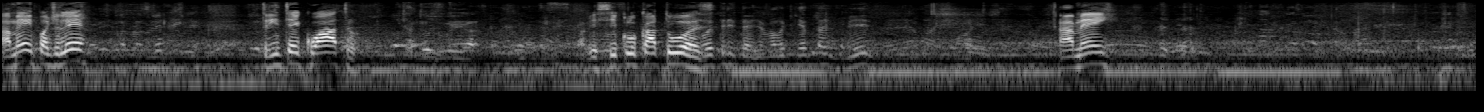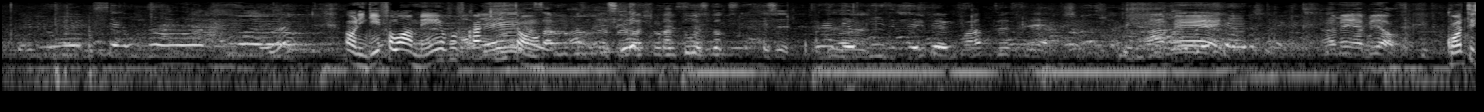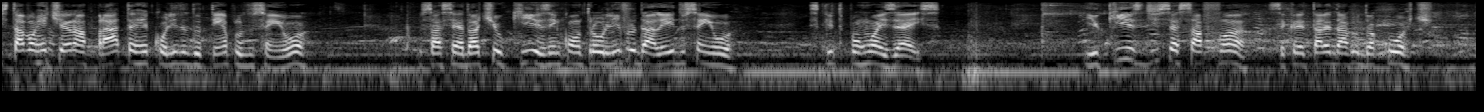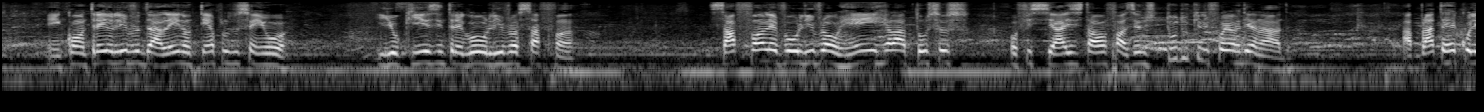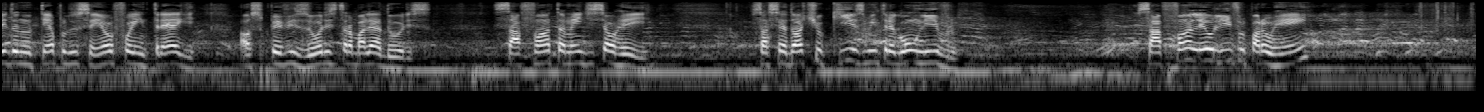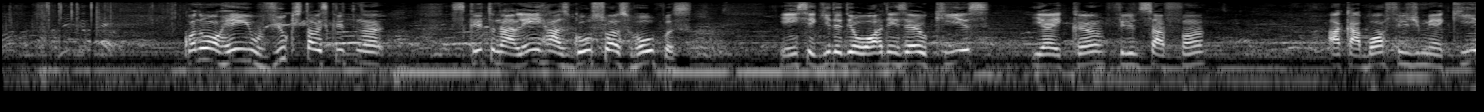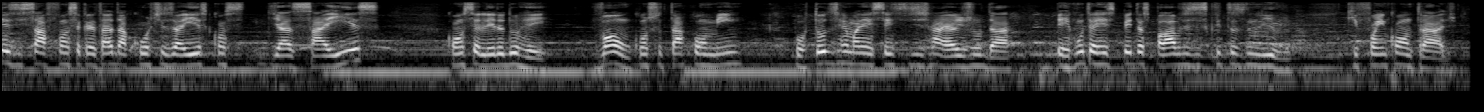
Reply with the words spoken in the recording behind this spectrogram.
Amém? Pode ler? 34. Versículo 14. Ô, Tristão, já falou 500 vezes. Amém? Ó, ninguém falou amém, eu vou ficar aqui então. Sabe no nome do Senhor, achou 14, 17. Amém. Amém, Abel. Enquanto estavam retirando a prata recolhida do templo do Senhor, o sacerdote Ilquias encontrou o livro da lei do Senhor, escrito por Moisés. E Ilquias disse a Safã, secretário da, da corte: Encontrei o livro da lei no templo do Senhor. E Ilquias entregou o livro a Safã. Safã levou o livro ao rei e relatou seus oficiais estavam fazendo tudo o que lhe foi ordenado. A prata recolhida no templo do Senhor foi entregue aos supervisores e trabalhadores. Safã também disse ao rei: O sacerdote Uquias me entregou um livro. Safã leu o livro para o rei. Quando o rei viu que estava escrito na, escrito na lei, rasgou suas roupas. E em seguida deu ordens a Euquias e a Ecã, filho de Safã, Acabó, filho de Mequias, e Safã, secretário da corte Isaías, de Asaías, conselheiro do rei. Vão consultar por mim, por todos os remanescentes de Israel e Judá. Pergunta a respeito das palavras escritas no livro, que foi encontrado.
